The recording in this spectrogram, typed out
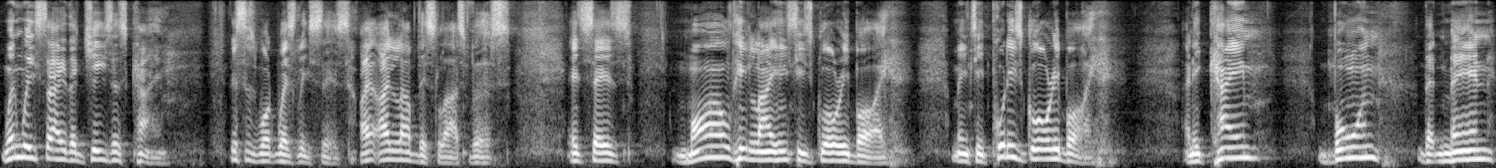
When we say that Jesus came, this is what Wesley says. I, I love this last verse. It says, Mild he lays his glory by. Means he put his glory by. And he came born that man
